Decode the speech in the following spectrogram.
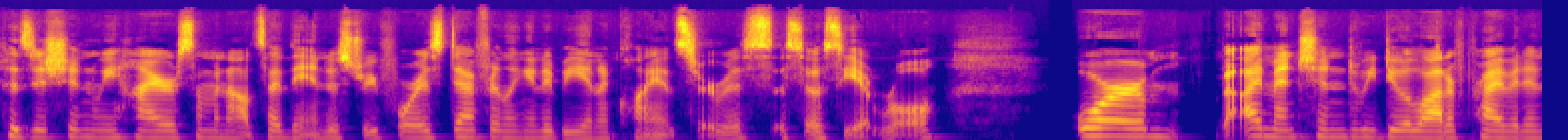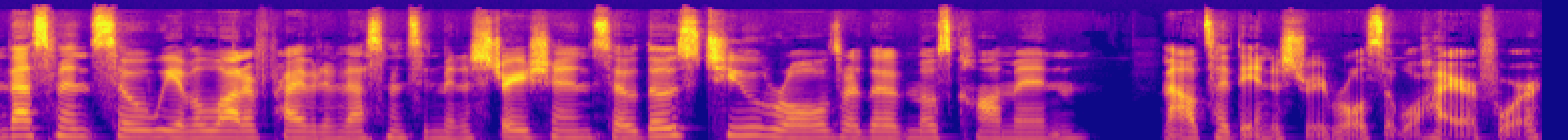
position we hire someone outside the industry for is definitely going to be in a client service associate role or I mentioned we do a lot of private investments. So we have a lot of private investments administration. So those two roles are the most common outside the industry roles that we'll hire for,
